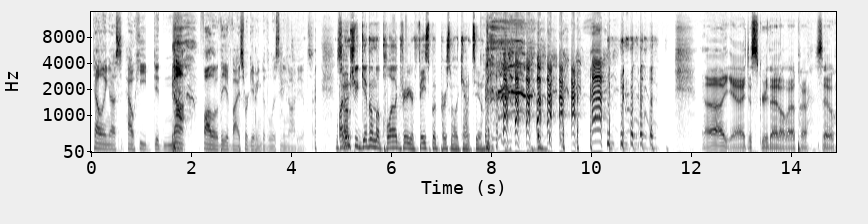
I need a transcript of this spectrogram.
telling us how he did not follow the advice we're giving to the listening audience. Why So- don't you give him a plug for your Facebook personal account too? Uh, yeah, I just screwed that all up. Huh? So,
